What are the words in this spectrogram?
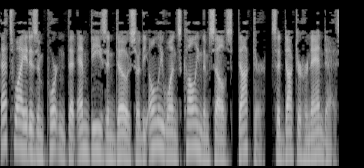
That's why it is important that MDs and DOs are the only ones calling themselves, doctor, said Dr. Hernandez.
